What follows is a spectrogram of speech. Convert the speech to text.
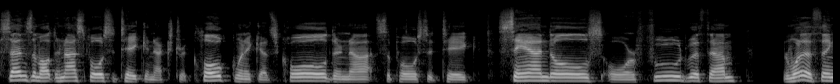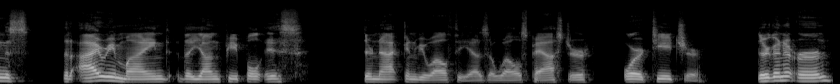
sends them out. They're not supposed to take an extra cloak when it gets cold. They're not supposed to take sandals or food with them. And one of the things that I remind the young people is they're not going to be wealthy as a WELS pastor or a teacher. They're going to earn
